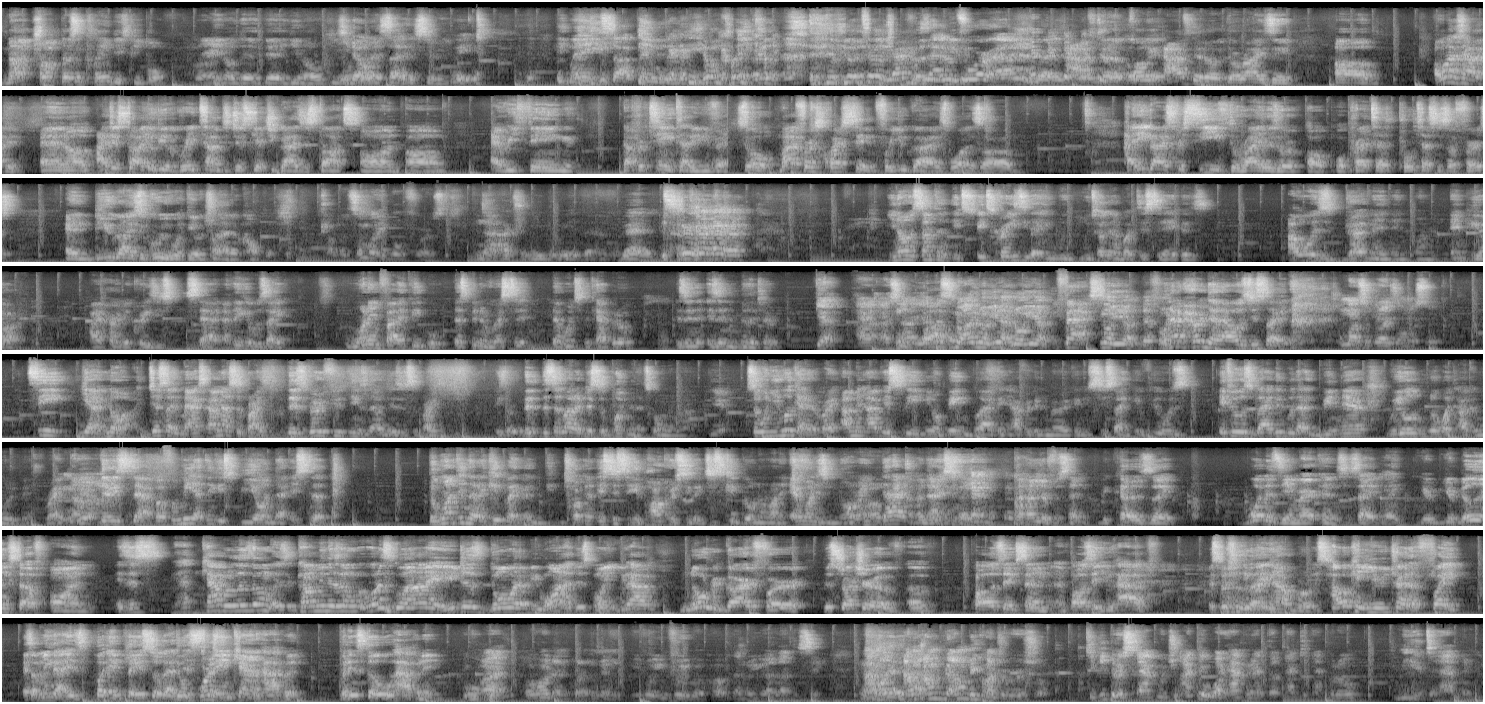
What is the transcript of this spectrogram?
not Trump doesn't claim these people. You know, they're, they're you know, he's You on the don't? right side of history. Wait. When did he stop claiming it? you don't claim you don't tell Was that before or after the after the Okay. after the, the rising. Um, a lot has happened, and um, I just thought it would be a great time to just get you guys' thoughts on um, everything that pertained to that event. So my first question for you guys was, um, how do you guys perceive the rioters or, or, or protest, protesters at first, and do you guys agree with what they were trying to accomplish? Let somebody go first. Nah, actually, we we hit that. Go ahead. You know, it's something. It's it's crazy that we, we're talking about this today because I was driving in, on NPR. I heard a crazy stat. I think it was like one in five people that's been arrested that went to the Capitol is in is in the military. yeah, I, I saw. Yeah, Wow. no, I know. Yeah, no, yeah. Facts. No, yeah, definitely. When. I heard that, I was just like, I'm not surprised, honestly. See, yeah, no, just like Max, I'm not surprised. There's very few things nowadays that surprise me. There's a lot of disappointment that's going around. Yeah. So when you look at it, right? I mean, obviously, you know, being black and African American, it's just like if it was if it was black people that had been there, we all know what outcome would have been, right? Yeah. There is that, but for me, I think it's beyond that. It's the the one thing that I keep like talking. It's just hypocrisy that just keep going around and everyone is ignoring Oh, that. hundred That's me. A hundred percent. Because like, what is the American society like? You're you're building stuff on. Is this capitalism? Is it communism? What is going on here? You're just doing whatever you want at this point. You have no regard for the structure of, of politics and, and policy that you have. especially Like- right now, bro. It's How can you try to fight something that is put in place so that The this worst- thing can't happen, but it's still happening? Alright, well, hold on. Hold on. Before, before you go, I know you got a lot to say. I'm. I'm, I'm, I'm gonna be controversial. To keep it a stack with you, I think what happened at the, at the Capitol needed to happen.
